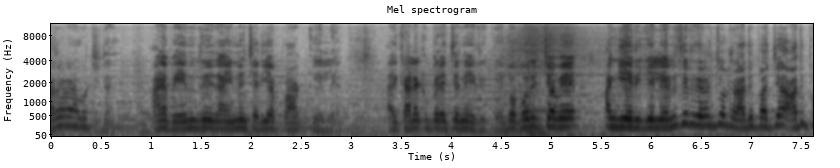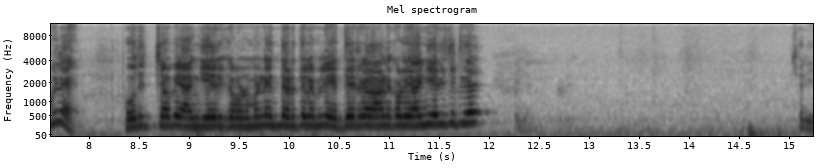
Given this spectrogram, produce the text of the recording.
அதோட நான் விட்டுட்டேன். ஆனால் இப்போ எந்த நான் இன்னும் சரியாக பார்க்கல. அது கணக்கு பிரச்சனை இருக்குது இப்போ பொதுச்சபை அங்கீகரிக்கலைன்னு சரி சொல்கிறேன் அது பச்சை அது பிள்ளை பொதுச்சபை அங்கீகரிக்க வேணும்னு இந்த இடத்துல இல்லை தேர்தல் ஆணைக்குழு அங்கீகரிச்சிட்டு சரி.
